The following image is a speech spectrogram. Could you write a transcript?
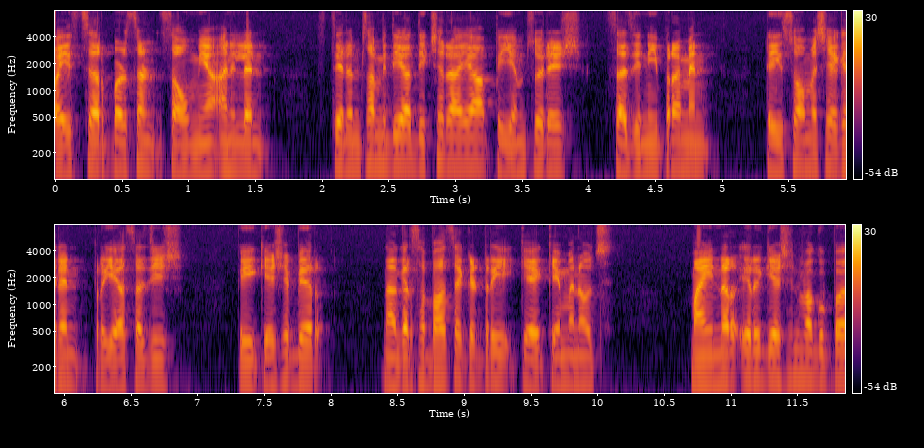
വൈസ് ചെയർപേഴ്സൺ സൗമ്യ അനിലൻ സ്ഥിരം സമിതി അധ്യക്ഷരായ P M Suresh Sajini Preman T Somasekharan Priya Sajeesh P K Shabeer നഗരസഭാ secretary K K Manoj minor irrigation വകുപ്പ്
